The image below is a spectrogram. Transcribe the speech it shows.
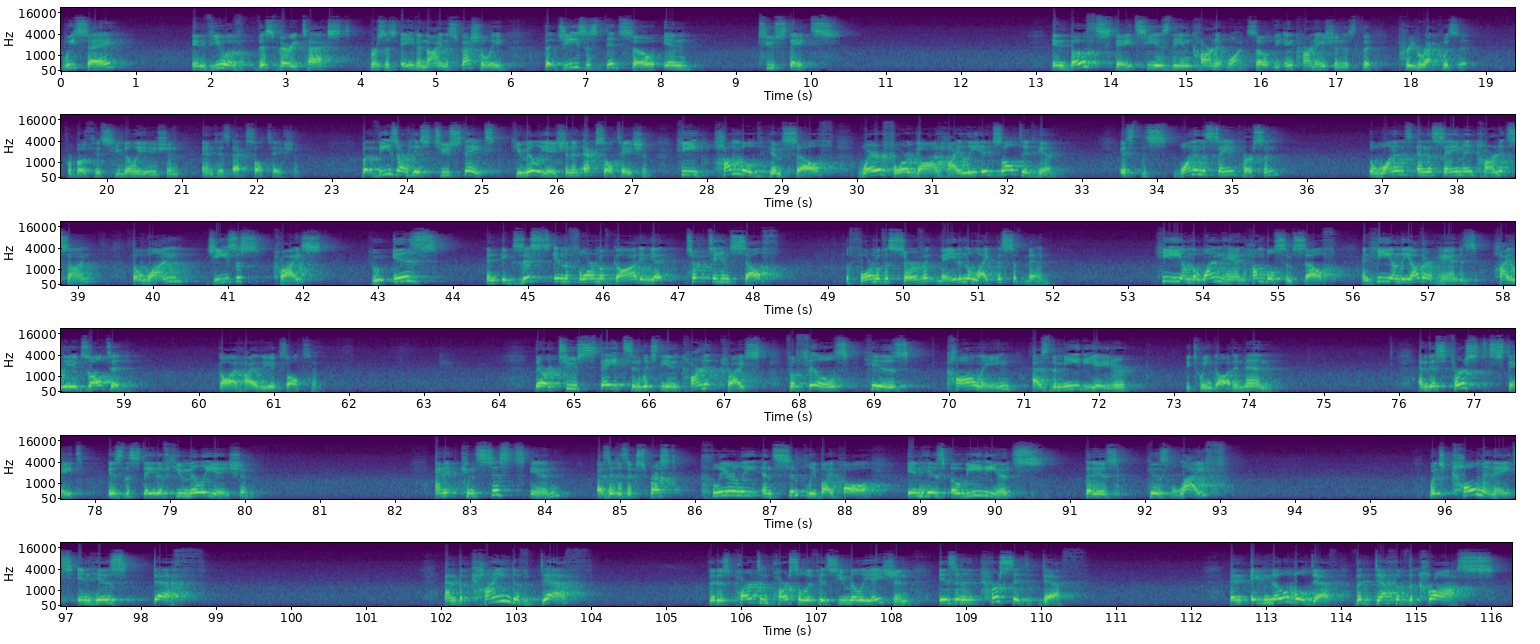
We say, in view of this very text, verses 8 and 9 especially, that Jesus did so in two states. In both states, he is the incarnate one. So the incarnation is the prerequisite for both his humiliation and his exaltation. But these are his two states humiliation and exaltation. He humbled himself, wherefore God highly exalted him. It's the one and the same person, the one and the same incarnate Son, the one, Jesus Christ, who is and exists in the form of God and yet took to himself the form of a servant made in the likeness of men. He, on the one hand, humbles himself, and he, on the other hand, is highly exalted. God highly exalts him. There are two states in which the incarnate Christ fulfills his calling as the mediator between God and men. And this first state is the state of humiliation. And it consists in, as it is expressed clearly and simply by Paul, in his obedience, that is, his life, which culminates in his death. And the kind of death that is part and parcel of his humiliation is an accursed death, an ignoble death, the death of the cross.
